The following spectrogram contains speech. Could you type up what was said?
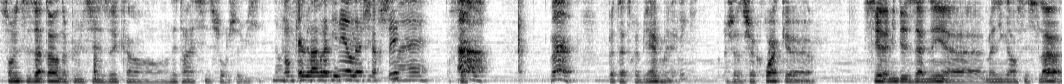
son utilisateur ne peut l'utiliser qu'en étant assis sur celui-ci. Donc, elle le va revenir le chercher. Ouais. Ah! Ouais. peut-être bien, mais je, je crois que si elle a mis des années à manigancer cela,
